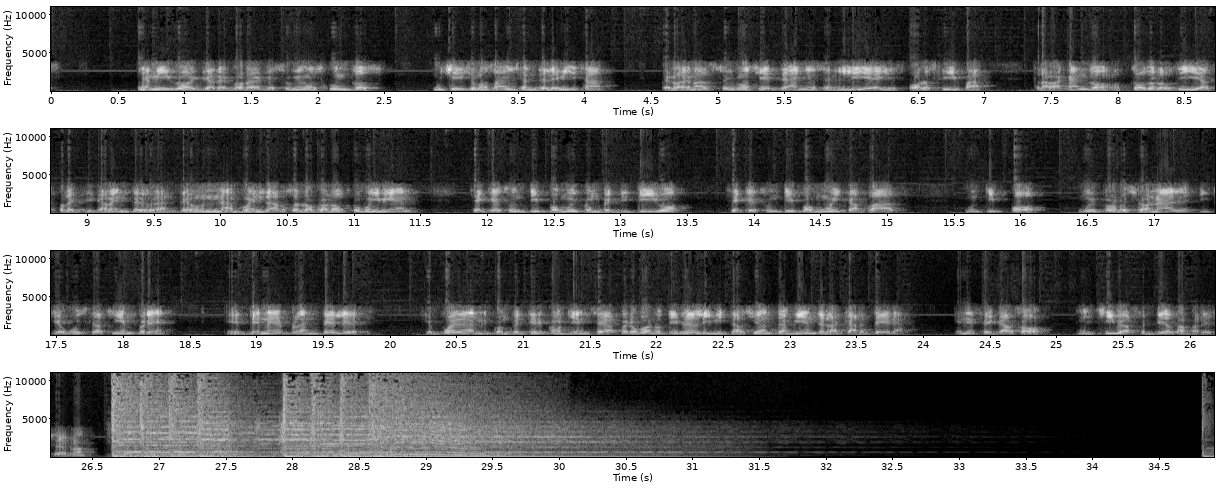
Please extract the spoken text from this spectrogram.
mi amigo. Hay que recordar que estuvimos juntos muchísimos años en Televisa, pero además estuvimos siete años en Liga y Sports FIFA, trabajando todos los días prácticamente durante un buen lapso. Lo conozco muy bien. Sé que es un tipo muy competitivo, sé que es un tipo muy capaz, un tipo muy profesional y que busca siempre eh, tener planteles que puedan competir con quien sea, pero bueno, tiene la limitación también de la cartera. En este caso, en Chivas empieza a aparecer, ¿no?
